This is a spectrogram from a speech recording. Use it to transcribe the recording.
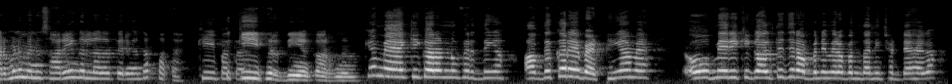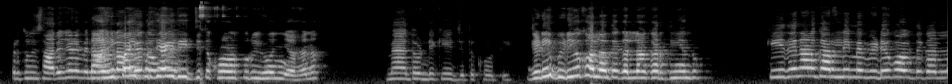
ਹਰਮਨ ਮੈਨੂੰ ਸਾਰੀਆਂ ਗੱਲਾਂ ਦਾ ਤੇਰੀਆਂ ਦਾ ਪਤਾ ਹੈ। ਕੀ ਪਤਾ? ਕੀ ਫਿਰਦੀ ਆ ਕਰਨ ਨੂੰ? ਕਿ ਮੈਂ ਕੀ ਕਰਨ ਨੂੰ ਫਿਰਦੀ ਆ? ਆਪਦੇ ਘਰੇ ਬੈਠੀ ਆ ਮੈਂ। ਉਹ ਮੇਰੀ ਕੀ ਗਲਤੀ ਜੇ ਰੱਬ ਨੇ ਮੇਰਾ ਬੰਦਾ ਨਹੀਂ ਛੱਡਿਆ ਹੈਗਾ ਫਿਰ ਤੁਸੀਂ ਸਾਰੇ ਜਣੇ ਮੈਨੂੰ ਤਾਂ ਹੀ ਭਾਈ ਭਰਜਾਈ। ਦੀ ਇੱਜ਼ਤ ਖੋਣ ਤੁਰੀ ਹੋਈਆਂ ਹਨਾ? ਮੈਂ ਤੁਹਾਡੀ ਕੀ ਇੱਜ਼ਤ ਖੋਤੀ? ਜਿਹੜੀਆਂ ਵੀਡੀਓ ਕਾਲਾਂ ਤੇ ਗੱਲਾਂ ਕਰਦੀਆਂ ਤੂੰ। ਕਿਹਦੇ ਨਾਲ ਕਰ ਲਈ ਮੈਂ ਵੀਡੀਓ ਕਾਲ ਤੇ ਗੱਲ?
